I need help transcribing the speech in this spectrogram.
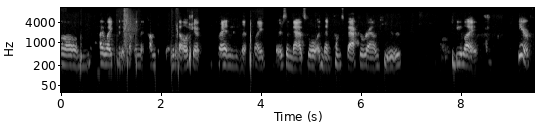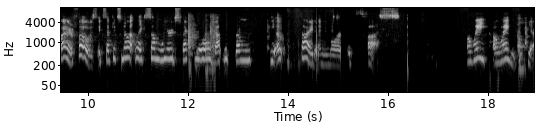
Um, I like that it's something that comes from the Fellowship when like there's a Nazgul and then comes back around here to be like, here, fire foes. Except it's not like some weird spectral guy from the outside anymore. It's us. Awake, awake. Yeah.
